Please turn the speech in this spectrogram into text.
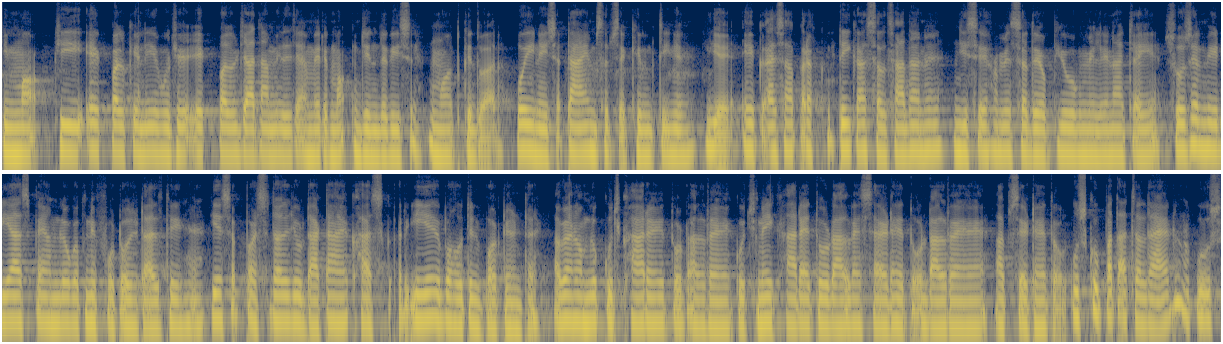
की मौत कि एक पल के लिए मुझे एक पल ज़्यादा मिल जाए मेरे ज़िंदगी से मौत के द्वारा। हो ही नहीं सकता। टाइम सबसे कीमती है। ये एक ऐसा प्रकृति का संसाधन है जिसे हमें सदुपयोग में लेना चाहिए। सोशल मीडियाज पे हम लोग अपने फ़ोटोज़ डालते हैं। ये सब पर्सनल जो डाटा है, खासकर ये बहुत इंपॉर्टेंट है। अगर हम लोग कुछ खा रहे हैं तो डाल रहे हैं। कुछ नहीं खा रहे तो डाल रहे हैं। सैड है तो डाल रहे हैं। अपसेट है तो उसको पता चल रहा है ना, उस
